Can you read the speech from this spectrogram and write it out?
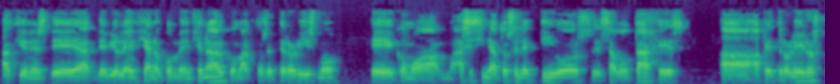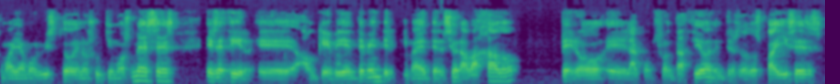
acciones de, violencia no convencional, como actos de terrorismo, eh, como asesinatos selectivos, sabotajes, a, petroleros, como hayamos visto en los últimos meses. Es decir, aunque evidentemente el clima de tensión ha bajado, pero eh, la confrontación entre esos dos países,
